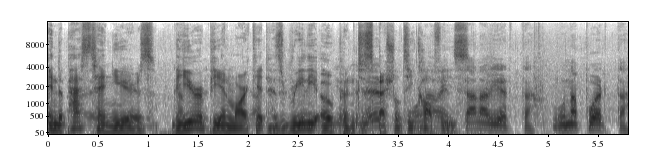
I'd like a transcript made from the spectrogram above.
In the past 10 years, the European market has really opened to specialty coffees. ventana abierta, una puerta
